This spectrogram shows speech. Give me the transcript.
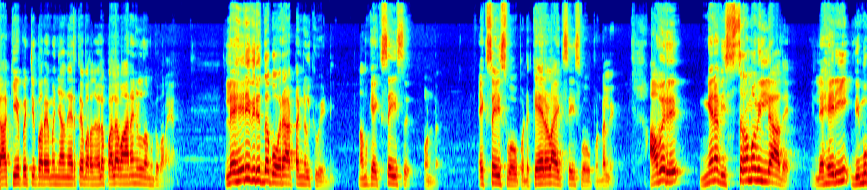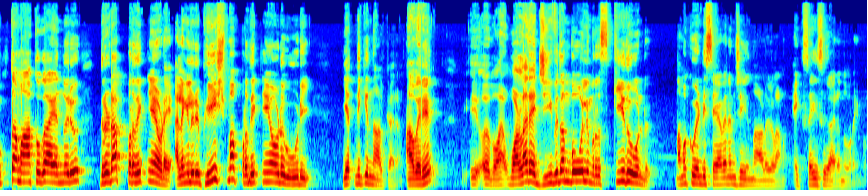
കാക്കിയെ പറ്റി പറയുമ്പോൾ ഞാൻ നേരത്തെ പറഞ്ഞ പോലെ പല വാനങ്ങളും നമുക്ക് പറയാം. ലഹരി വിരുദ്ധ പോരാട്ടങ്ങൾക്ക് വേണ്ടി നമുക്ക് എക്സൈസ് ഉണ്ട്. എക്സൈസ് വകുപ്പുണ്ട്. കേരള എക്സൈസ് വകുപ്പുണ്ട് അല്ലേ? അവർ ഇങ്ങനെ വിശ്രമമില്ലാതെ ലഹരി വിമുക്തമാക്കുക എന്നൊരു ദൃഢപ്രതിജ്ഞയോടെ അല്ലെങ്കിൽ ഒരു ഭീഷ്മ പ്രതിജ്ഞയോടുകൂടി യത്നിക്കുന്ന ആൾക്കാരാണ്. അവർ വളരെ ജീവിതം പോലും റിസ്ക് ചെയ്തുകൊണ്ട് നമുക്ക് വേണ്ടി സേവനം ചെയ്യുന്ന ആളുകളാണ് എക്സൈസുകാരെന്ന് പറയുമ്പോൾ.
